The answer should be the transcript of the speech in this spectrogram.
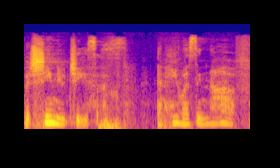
but she knew Jesus, and he was enough.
